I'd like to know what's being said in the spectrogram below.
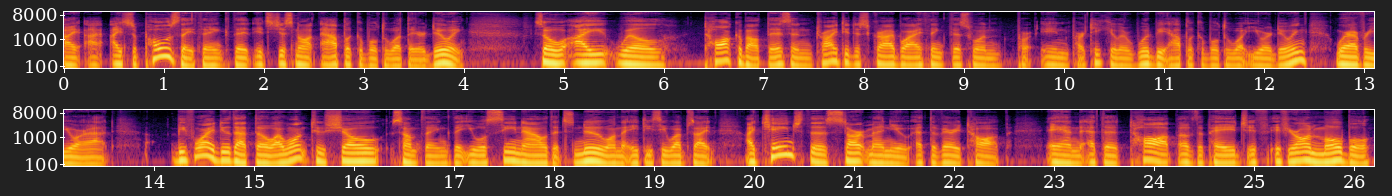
I, I, I suppose they think that it's just not applicable to what they are doing. So I will talk about this and try to describe why I think this one in particular would be applicable to what you are doing wherever you are at. Before I do that, though, I want to show something that you will see now that's new on the ATC website. I changed the start menu at the very top, and at the top of the page, if, if you're on mobile,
